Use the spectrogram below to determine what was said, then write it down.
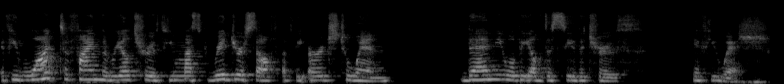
If you want to find the real truth, you must rid yourself of the urge to win then you will be able to see the truth if you wish.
